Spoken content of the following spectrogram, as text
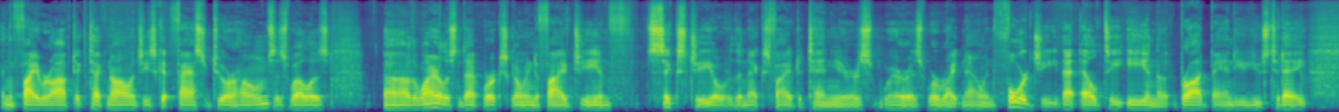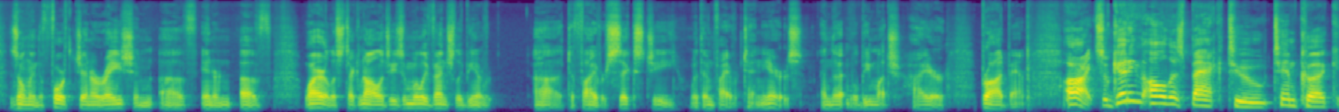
and the fiber optic technologies get faster to our homes, as well as uh, the wireless networks going to 5G and 6G over the next five to 10 years, whereas we're right now in 4G. That LTE and the broadband you use today is only the fourth generation of, inter- of wireless technologies and will eventually be uh, to 5 or 6G within 5 or 10 years, and that will be much higher broadband. All right, so getting all this back to Tim Cook,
